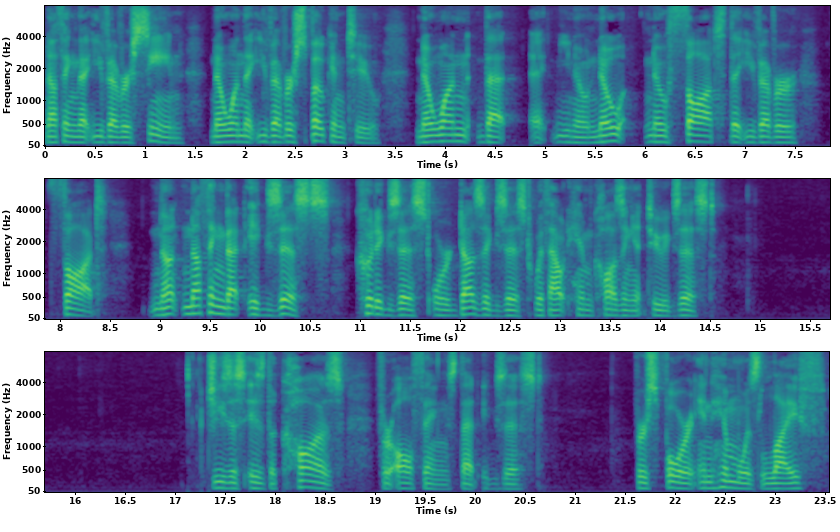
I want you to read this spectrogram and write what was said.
nothing that you've ever seen, no one that you've ever spoken to, no one that, eh, you know, no, no thought that you've ever thought, no, nothing that exists could exist or does exist without him causing it to exist. Jesus is the cause for all things that exist. Verse 4 In him was life,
